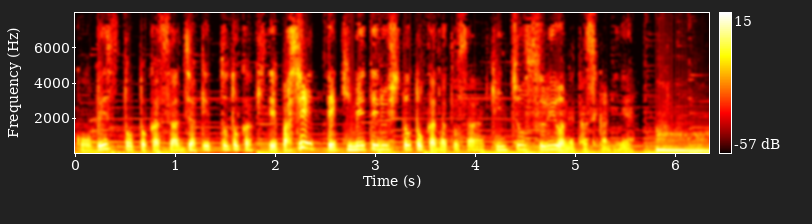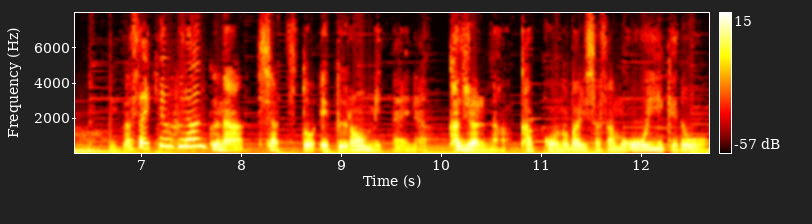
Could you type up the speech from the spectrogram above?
こう、ベストとかさ、ジャケットとか着て、バシッって決めてる人とかだとさ、緊張するよね、確かにね。うんまあ、最近はフランクなシャツとエプロンみたいな、カジュアルな格好のバリスタさんも多いけど、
